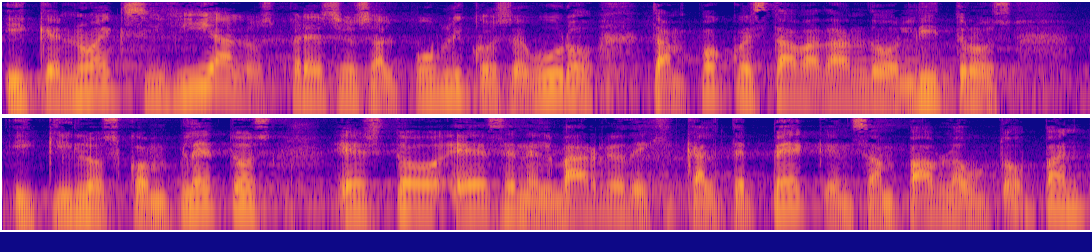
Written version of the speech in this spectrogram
y que no exhibía los precios al público seguro, tampoco estaba dando litros y kilos completos. Esto es en el barrio de Jicaltepec, en San Pablo Autopan,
